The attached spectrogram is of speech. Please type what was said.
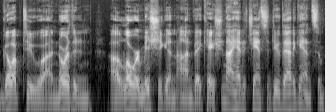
go up to uh, northern uh, lower Michigan on vacation, I had a chance to do that again. Some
